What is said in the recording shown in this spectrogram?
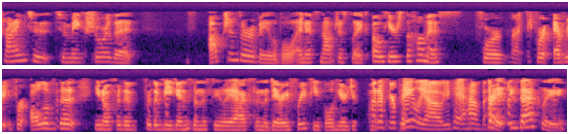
trying to to make sure that options are available and it's not just like oh here's the hummus for Right. for every for all of the you know for the for the vegans and the celiacs and the dairy free people here's your But if you're paleo, you can't have that. right exactly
